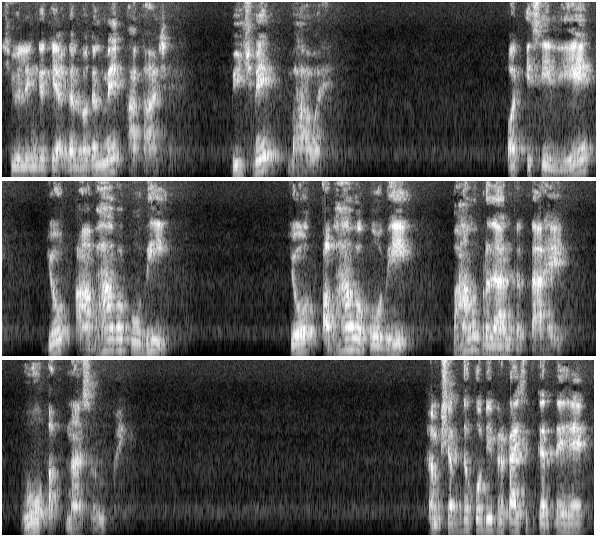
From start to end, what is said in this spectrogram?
शिवलिंग के अगल बगल में आकाश है, बीच में भाव है। और इसीलिए जो अभाव को भी, जो अभाव को भी भाव प्रदान करता है, वो अपना स्वरूप हम शब्द को भी प्रकाशित करते हैं,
